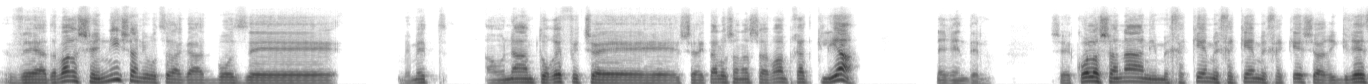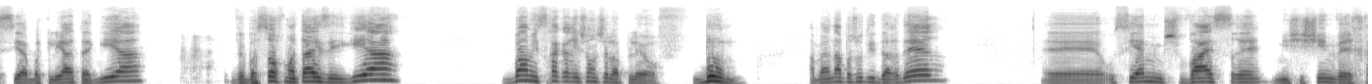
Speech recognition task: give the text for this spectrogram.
והדבר השני שאני רוצה לגעת בו זה באמת העונה המטורפת ש... שהייתה לו שנה שעברה מבחינת כליאה לרנדל. שכל השנה אני מחכה, מחכה, מחכה שהרגרסיה בכלייה תגיע, ובסוף מתי זה הגיע? במשחק הראשון של הפלייאוף. בום. הבן אדם פשוט הידרדר, הוא סיים עם 17 מ-61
